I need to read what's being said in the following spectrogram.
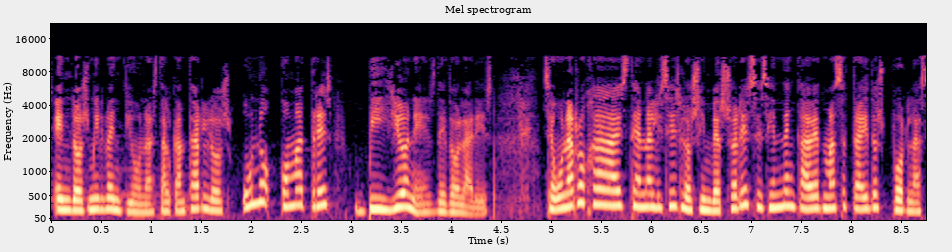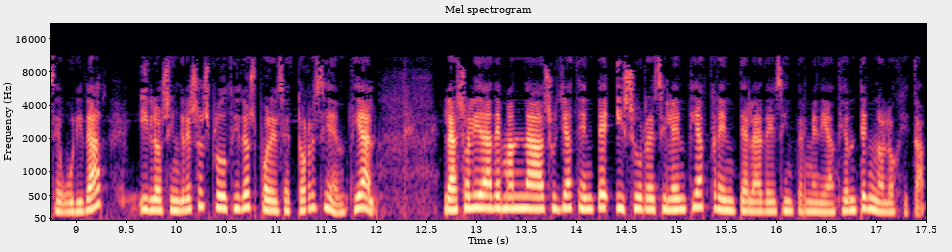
en 2021 hasta alcanzar los 1,3 billones de dólares. Según arroja este análisis, los inversores se sienten cada vez más atraídos por la seguridad y los ingresos producidos por el sector residencial la sólida demanda subyacente y su resiliencia frente a la desintermediación tecnológica.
